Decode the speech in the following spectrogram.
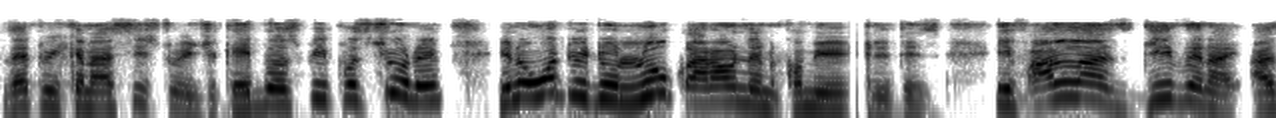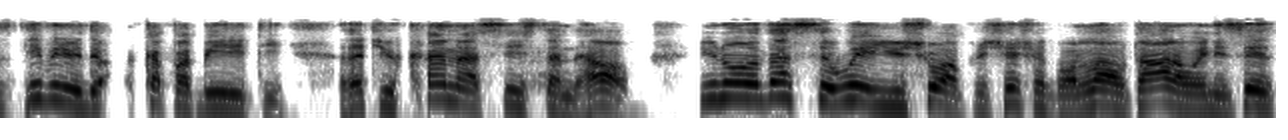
that we can assist to educate those people's children. You know what we do? Look around in the communities. If Allah has given has given you the capability that you can assist and help, you know, that's the way you show appreciation to Allah Ta'ala when He says,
